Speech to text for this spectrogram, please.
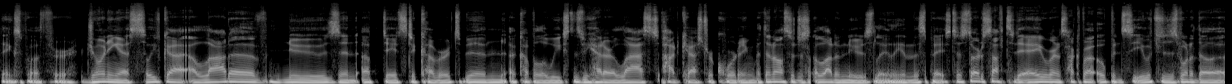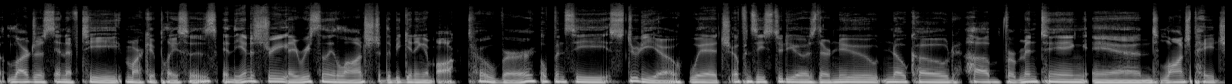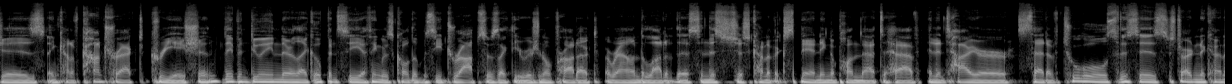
thanks both for joining us. We've got a lot of news and updates to cover. It's been a couple of weeks since we had our last podcast recording, but then also just a lot of news lately in this space. To start us off today, we're going to talk about OpenSea, which is one of the largest NFT marketplaces in the industry. They recently launched at the beginning of October OpenSea Studio, which OpenSea Studio is their new no code hub for minting and launch pages and kind of contract creation. They've been doing their like OpenSea, I think it was called OpenSea Drops, was like the original product around a lot of this. And this is just kind of expanding upon that to have an entire set of tools. This is starting to kind of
